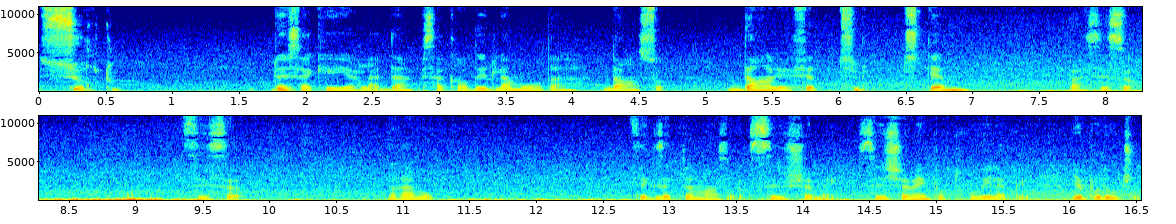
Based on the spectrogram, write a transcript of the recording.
surtout de s'accueillir là-dedans, puis s'accorder de l'amour dans, dans ça. Dans le fait que tu t'aimes, ben, c'est ça. C'est ça. Bravo. C'est exactement ça. C'est le chemin. C'est le chemin pour trouver la paix. Il n'y a pas d'autre chose.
